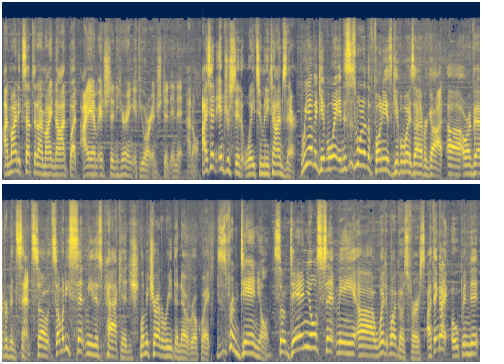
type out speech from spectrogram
I might accept it, I might not, but I am interested in hearing if you are interested in it at all. I said interested way too many times there. We have a giveaway, and this is one of the funniest giveaways I ever got, uh, or I've ever been sent. So somebody sent me this package. Let me try to read the note real quick. This is from Daniel. So Daniel sent me, uh, what, what goes first? I think I opened it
